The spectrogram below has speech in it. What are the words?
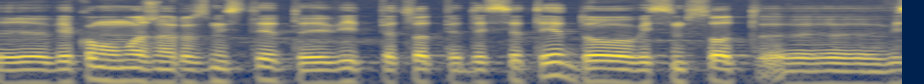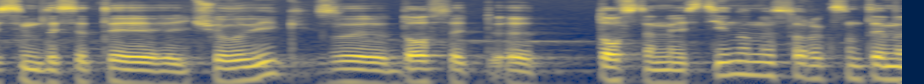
е, в якому можна розмістити від 550 до 880 чоловік з досить е, товстими стінами 40 см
